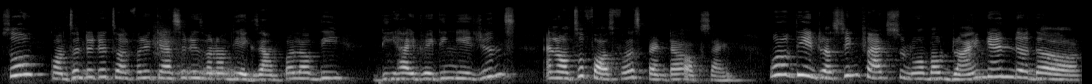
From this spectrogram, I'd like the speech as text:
So concentrated sulfuric acid is one of the example of the dehydrating agents and also phosphorus pentaoxide. One of the interesting facts to know about drying and uh, the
